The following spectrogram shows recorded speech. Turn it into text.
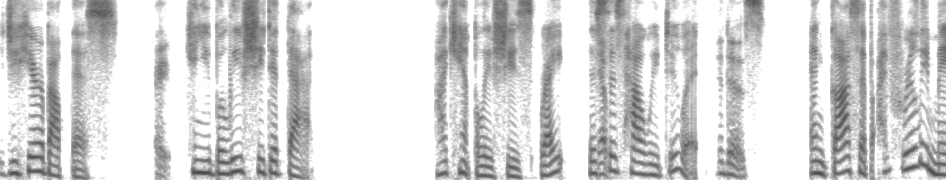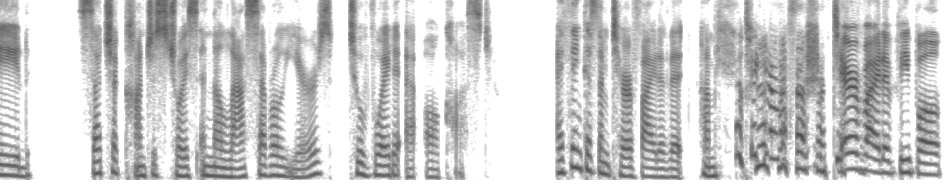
Did you hear about this? Right. Can you believe she did that? I can't believe she's right. This yep. is how we do it. It is. And gossip, I've really made such a conscious choice in the last several years to avoid it at all cost. I think because I'm terrified of it coming, terrified of people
